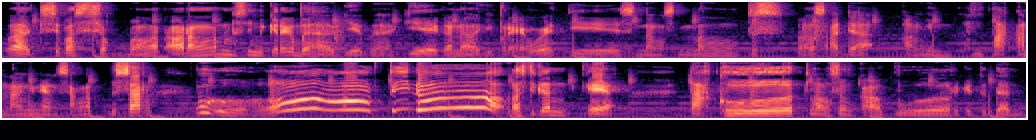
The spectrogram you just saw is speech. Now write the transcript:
Wah itu sih pasti shock banget. Orang kan mesti mikirnya bahagia bahagia ya kan lagi prewed ya senang senang terus pas ada angin hentakan angin yang sangat besar wah tidak! Pasti kan kayak takut langsung kabur gitu. Dan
